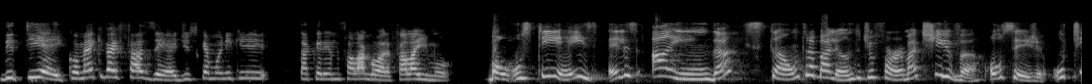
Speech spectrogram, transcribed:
de TA, como é que vai fazer? É disso que a Monique está querendo falar agora. Fala aí, Mo. Bom, os TAs, eles ainda estão trabalhando de forma ativa, ou seja, o TA,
